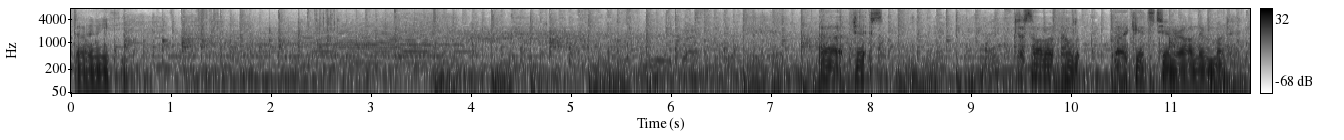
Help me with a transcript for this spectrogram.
parked underneath you. Uh, Jax. just hold it, hold it. Okay, it's turn around, never mind.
